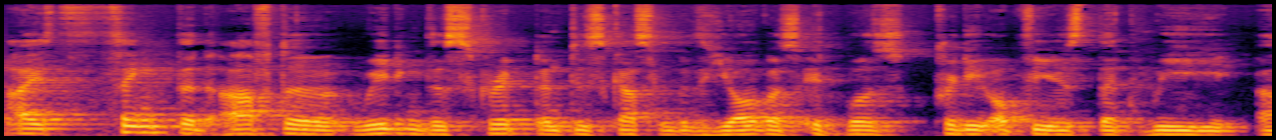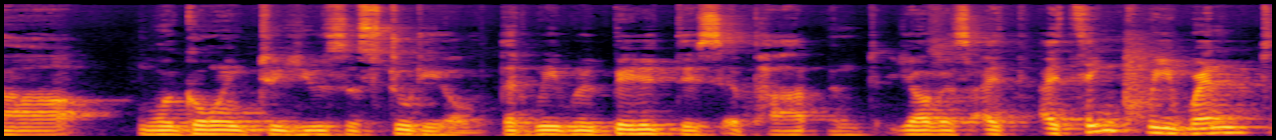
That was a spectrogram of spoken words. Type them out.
I think that after reading the script and discussing with Yorgos, it was pretty obvious that we uh, we're going to use a studio, that we will build this apartment. Yorgos, I, I think we went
